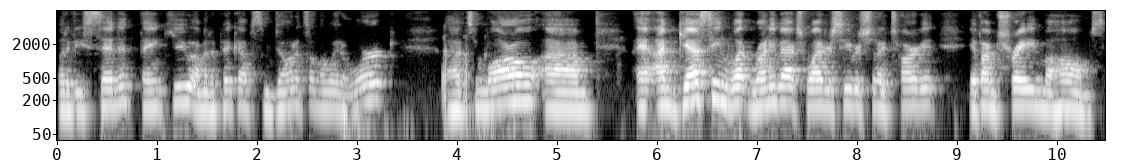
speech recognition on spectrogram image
but if he sent it, thank you. I'm gonna pick up some donuts on the way to work uh, tomorrow. Um I'm guessing what running backs, wide receivers should I target if I'm trading Mahomes?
